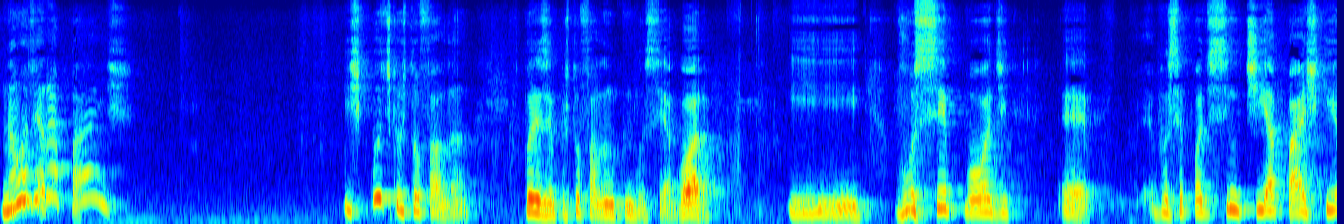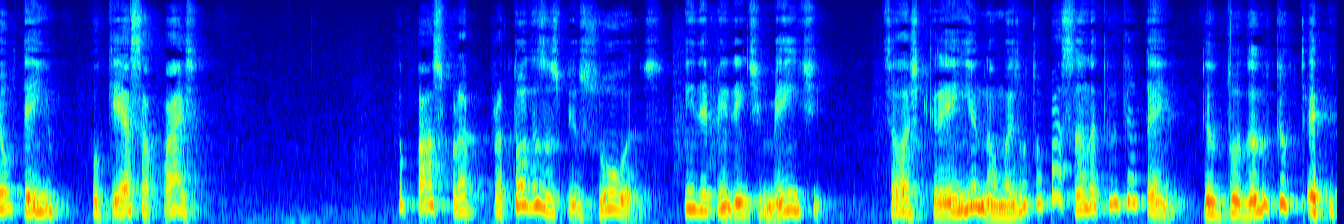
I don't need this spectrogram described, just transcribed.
Não haverá paz. Escute o que eu estou falando. Por exemplo, eu estou falando com você agora e você pode, é, você pode sentir a paz que eu tenho, porque essa paz eu passo para todas as pessoas, independentemente se elas creem ou não, mas eu estou passando aquilo que eu tenho, eu estou dando o que eu tenho.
